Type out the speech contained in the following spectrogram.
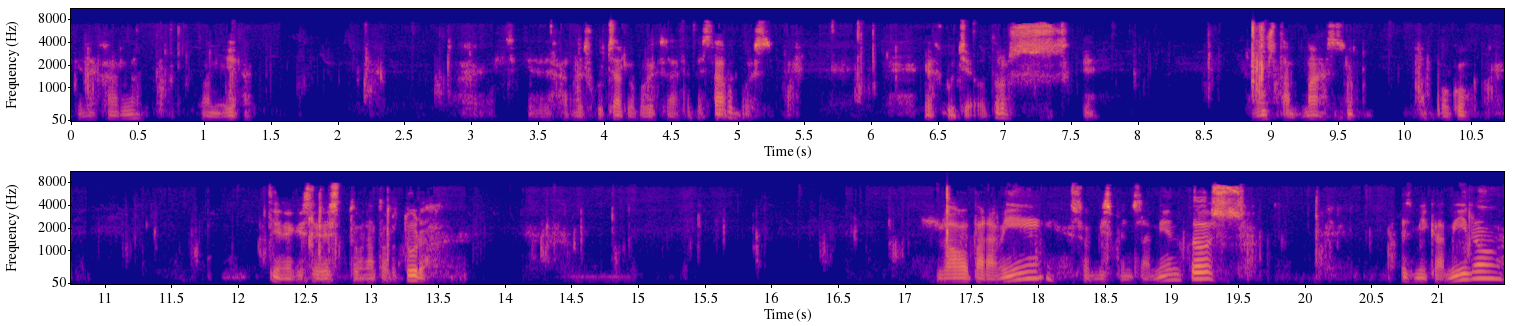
quiere dejarlo, cuando ya si quiere dejar de escucharlo porque se hace pesado, pues que escuche otros que le gustan más, ¿no? Tampoco tiene que ser esto una tortura. Lo hago para mí, son mis pensamientos, es mi camino.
